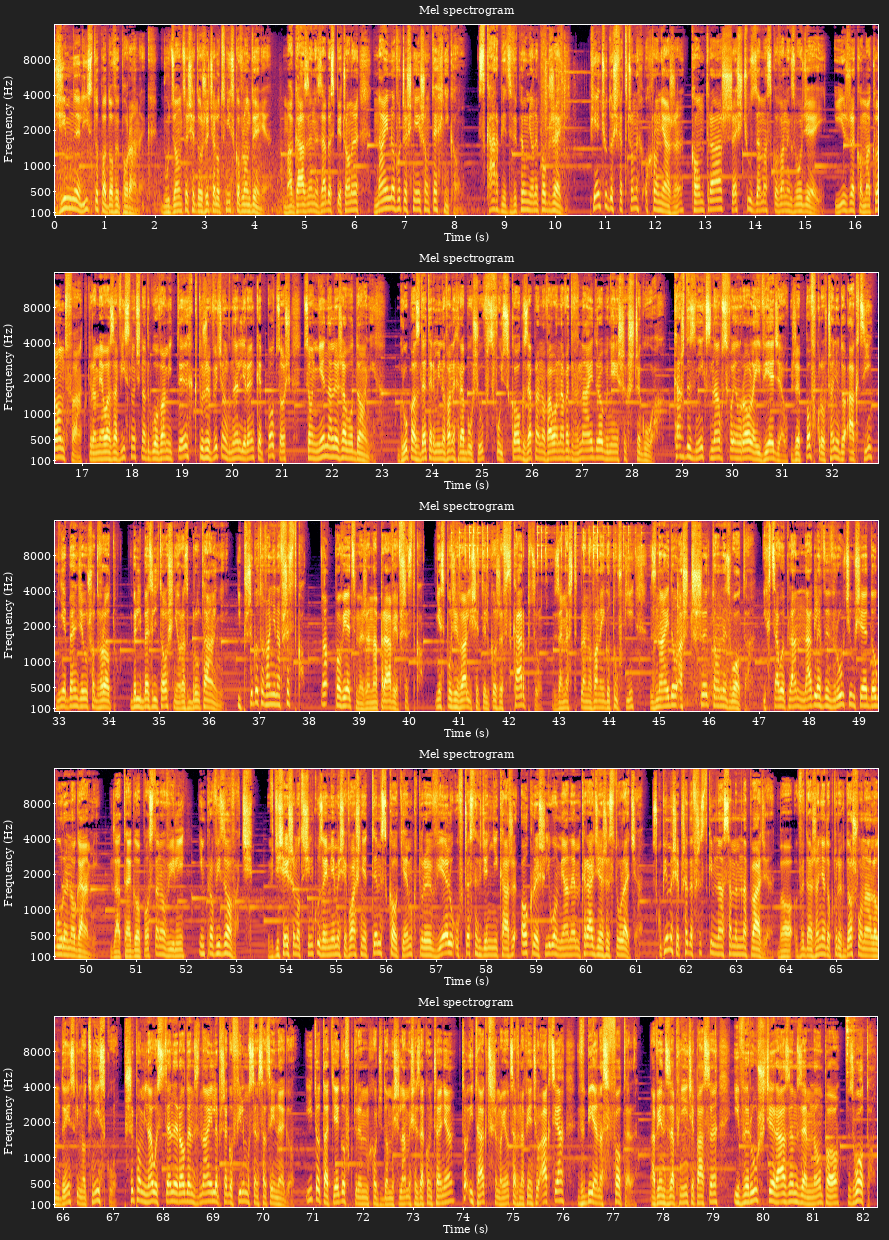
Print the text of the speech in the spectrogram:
Zimny listopadowy poranek, budzące się do życia lotnisko w Londynie, magazyn zabezpieczony najnowocześniejszą techniką, skarbiec wypełniony po brzegi, pięciu doświadczonych ochroniarzy kontra sześciu zamaskowanych złodziei i rzekoma klątwa, która miała zawisnąć nad głowami tych, którzy wyciągnęli rękę po coś, co nie należało do nich. Grupa zdeterminowanych rabusiów swój skok zaplanowała nawet w najdrobniejszych szczegółach. Każdy z nich znał swoją rolę i wiedział, że po wkroczeniu do akcji nie będzie już odwrotu. Byli bezlitośni oraz brutalni i przygotowani na wszystko. No, powiedzmy, że na prawie wszystko. Nie spodziewali się tylko, że w skarbcu, zamiast planowanej gotówki, znajdą aż 3 tony złota. Ich cały plan nagle wywrócił się do góry nogami. Dlatego postanowili improwizować. W dzisiejszym odcinku zajmiemy się właśnie tym skokiem, który wielu ówczesnych dziennikarzy określiło mianem kradzieży stulecia. Skupimy się przede wszystkim na samym napadzie, bo wydarzenia, do których doszło na londyńskim lotnisku, przypominały sceny rodem z najlepszego filmu sensacyjnego. I to takiego, w którym choć domyślamy się zakończenia, to i tak trzymająca w napięciu akcja wbija nas w fotel. A więc zapnijcie pasy i wyruszcie razem ze mną po złoto.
